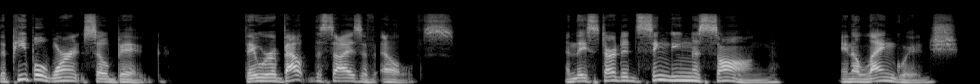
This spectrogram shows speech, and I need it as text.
The people weren't so big. They were about the size of elves. And they started singing a song in a language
